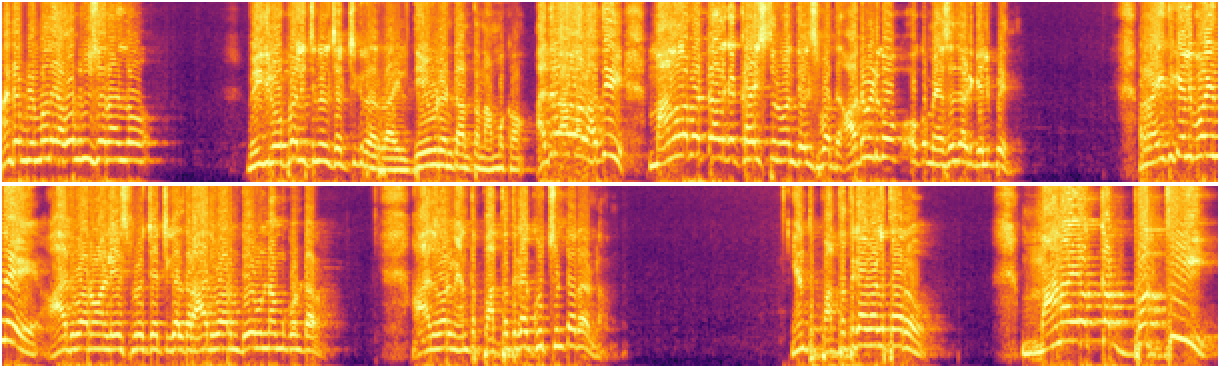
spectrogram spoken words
అంటే మిమ్మల్ని ఎవరు చూసారు వాళ్ళు వెయ్యి రూపాయలు ఇచ్చిన వాళ్ళు చర్చికి రారు? రాయలు దేవుడు అంటే అంత నమ్మకం. అది రావాలి అది మనల్ని బట్టి వాళ్ళకి అని తెలిసిపోద్ది. ఆటోమేటిక్గా ఒక మెసేజ్ అడిగి వెళ్ళిపోయింది. రైతుకి వెళ్ళిపోయింది. ఆదివారం వాళ్ళు వేసుకుని చర్చికి వెళ్తారు. ఆదివారం దేవుణ్ణి నమ్ముకుంటారు. ఆదివారం ఎంత పద్ధతిగా కూర్చుంటారు వాళ్ళు? ఎంత పద్ధతిగా వెళ్తారు? మన యొక్క భక్తి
